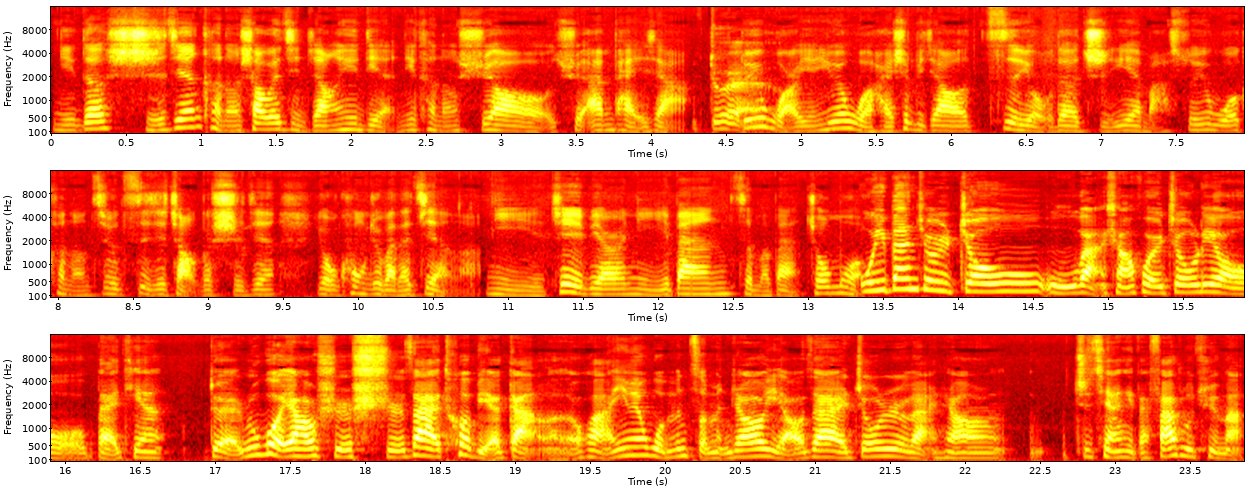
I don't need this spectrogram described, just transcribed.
你的时间可能稍微紧张一点，你可能需要去安排一下。对。对于我而言，因为我还是比较自由的职业嘛，所以我可能就自己找个时间，有空就把它剪了。你这边你一般怎么办？周末？我一般就是周五晚上或者周六白天。对，如果要是实在特别赶了的话，因为我们怎么着也要在周日晚上。之前给他发出去嘛？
